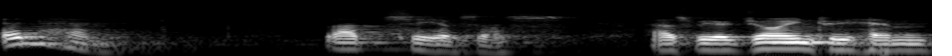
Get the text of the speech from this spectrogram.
in Him that saves us as we are joined to Him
